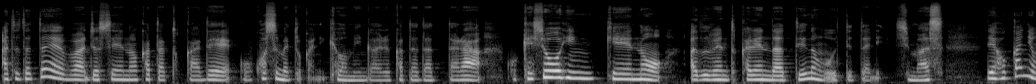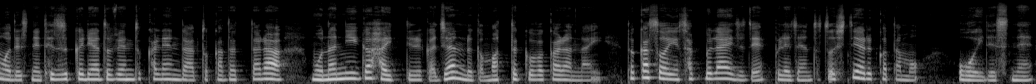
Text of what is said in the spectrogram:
あと例えば女性の方とかでこうコスメとかに興味がある方だったら、こう化粧品系のアドベントカレンダーっていうのも売ってたりします。で、他にもですね、手作りアドベントカレンダーとかだったら、もう何が入ってるかジャンルが全くわからないとか、そういうサプライズでプレゼントとしてやる方も多いですね。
